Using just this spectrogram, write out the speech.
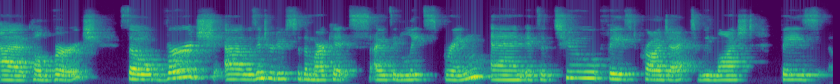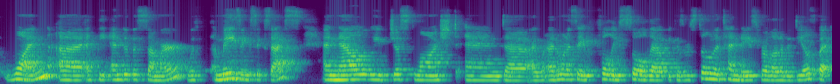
uh, called Verge. So Verge uh, was introduced to the market, I would say late spring, and it's a two-phased project. We launched phase one uh, at the end of the summer with amazing success. And now we've just launched, and uh, I, I, don't want to say fully sold out because we're still in the 10 days for a lot of the deals, but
